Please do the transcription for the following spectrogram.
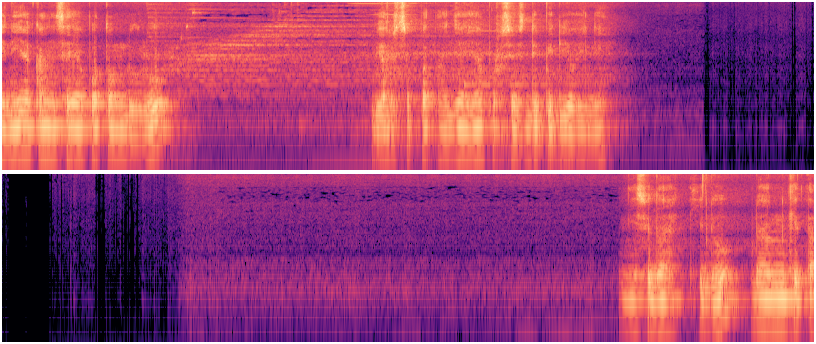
ini akan saya potong dulu. Biar cepat aja ya proses di video ini. Ini sudah hidup dan kita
